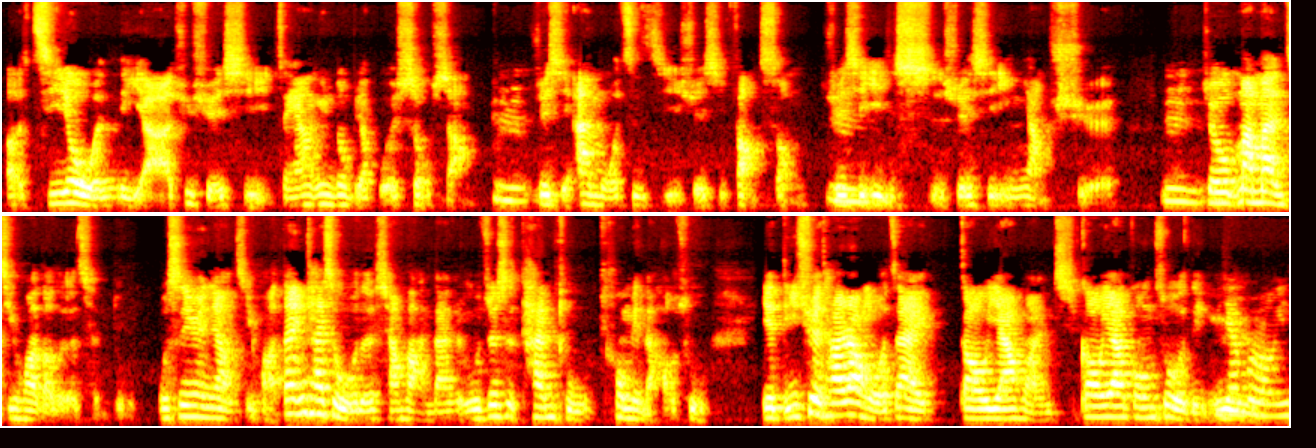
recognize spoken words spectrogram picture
呃，肌肉纹理啊，去学习怎样运动比较不会受伤。嗯，学习按摩自己，学习放松，学习饮食，嗯、学习营养学。嗯，就慢慢进化到这个程度。我是因为这样进化，但一开始我的想法很单纯，我就是贪图后面的好处，也的确，它让我在高压环境、高压工作领域比较不容易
